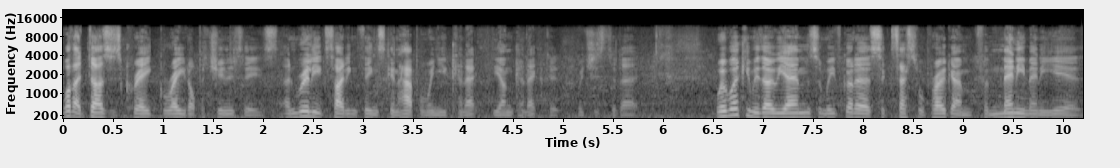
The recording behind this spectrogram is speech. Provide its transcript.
What that does is create great opportunities, and really exciting things can happen when you connect the unconnected, which is today. We're working with OEMs, and we've got a successful program for many, many years.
